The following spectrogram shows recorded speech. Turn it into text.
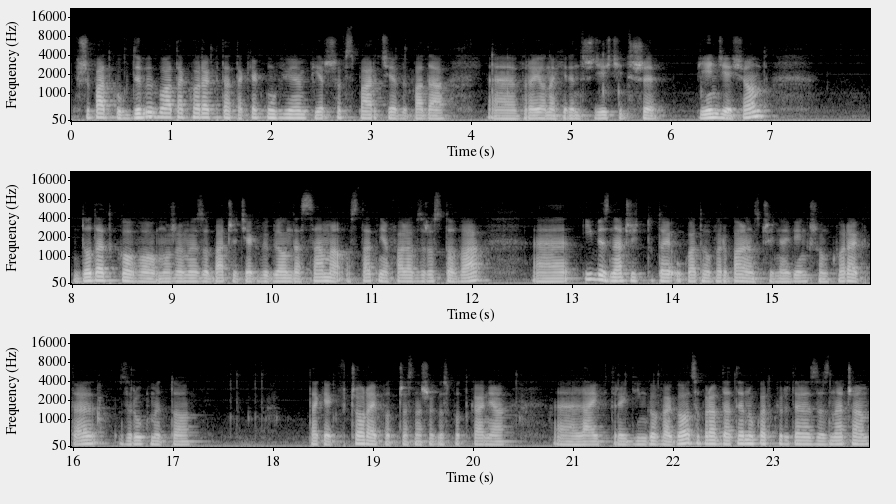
W przypadku, gdyby była ta korekta, tak jak mówiłem, pierwsze wsparcie wypada e, w rejonach 1,3350. Dodatkowo możemy zobaczyć, jak wygląda sama ostatnia fala wzrostowa e, i wyznaczyć tutaj układ overbalance, czyli największą korektę. Zróbmy to tak jak wczoraj podczas naszego spotkania e, live tradingowego. Co prawda ten układ, który teraz zaznaczam,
